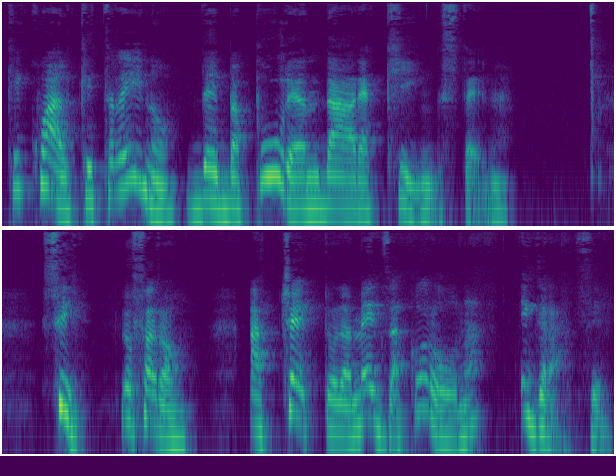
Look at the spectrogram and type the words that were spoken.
che qualche treno debba pure andare a Kingston. Sì, lo farò. Accetto la mezza corona e grazie.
